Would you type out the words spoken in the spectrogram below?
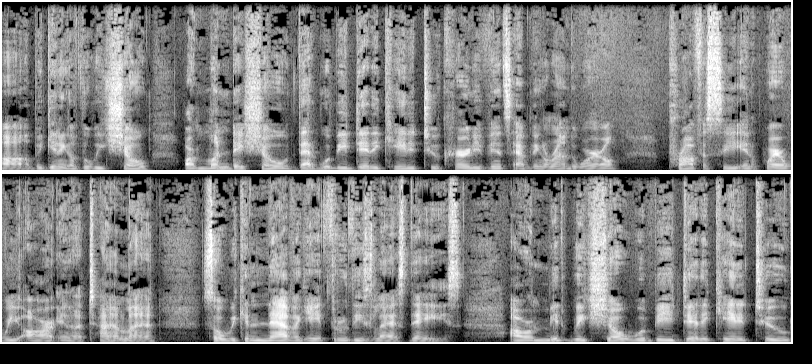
Uh, a beginning of the week show, our Monday show, that will be dedicated to current events happening around the world, prophecy, and where we are in a timeline so we can navigate through these last days. Our midweek show will be dedicated to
